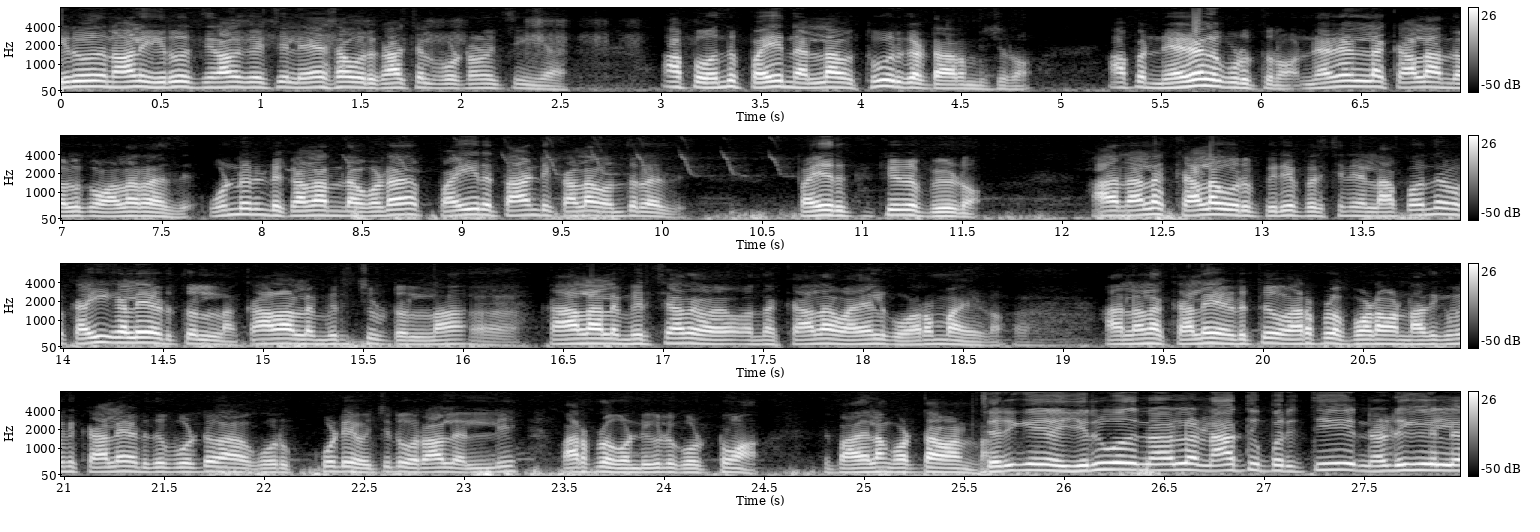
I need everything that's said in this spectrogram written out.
இருபது நாள் இருபத்தி நாள் கழிச்சு லேசாக ஒரு காய்ச்சல் போட்டோம்னு வச்சுங்க அப்போ வந்து பயிர் நல்லா தூர் கட்ட ஆரம்பிச்சிடும். அப்போ நிழல் கொடுத்துரும். நிழலில் களை அந்த அளவுக்கு வளராது. ஒன்று ரெண்டு களை இருந்தால் கூட பயிரை தாண்டி களை வந்துடாது பயிருக்கு கீழே போயிடும். அதனால் களை ஒரு பெரிய பிரச்சனை இல்லை. அப்போ வந்து நம்ம கை களையை எடுத்துடலாம். காலால் மிரிச்சு விட்டுடலாம். காலால் மிரிச்சாத அந்த களை வயலுக்கு உரமாயிடும். அதனால் களையை எடுத்து வரப்பில் போட வேண்டாம். அதுக்கு முன்னாடி களையை எடுத்து போட்டு ஒரு கூடையை வச்சுட்டு ஒரு ஆள் அள்ளி வரப்பில் கொண்டு போய் கொட்டுவான். இப்போ அதெல்லாம் கொட்ட வேண்டாம். சரிங்க இருபது நாளில் நாற்று பறித்து நடுகையில்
